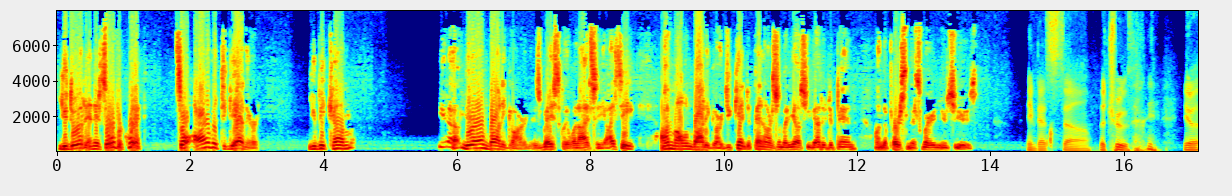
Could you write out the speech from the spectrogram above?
you do it and it's over quick. So all of it together, you become your own bodyguard. Is basically what I see. I see I'm my own bodyguard. You can't depend on somebody else. You got to depend on the person that's wearing your shoes. I think that's uh, the truth. know,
